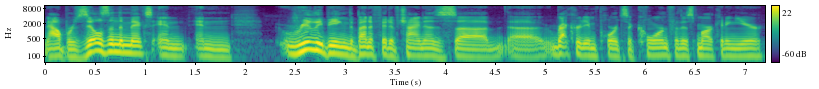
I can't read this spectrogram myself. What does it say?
Now Brazil's in the mix, and and really being the benefit of China's uh, uh, record imports of corn for this marketing year.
